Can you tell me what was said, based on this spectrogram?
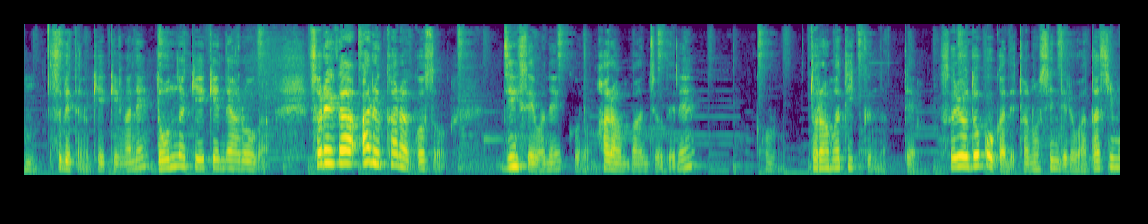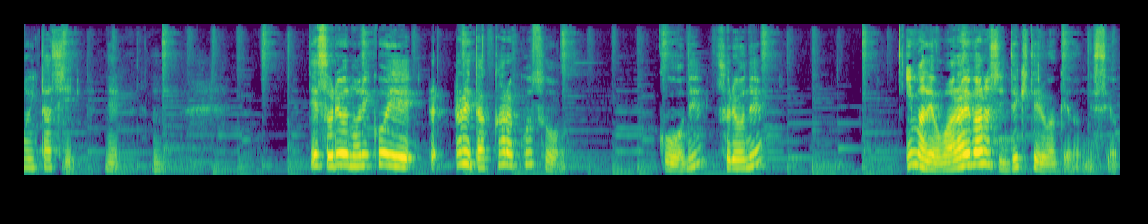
うん、全ての経験がねどんな経験であろうが。それがあるからこそ人生はねこの波乱万丈でねこのドラマティックになってそれをどこかで楽しんでる私もいたしね、うん、でそれを乗り越えられたからこそこうねそれをね今では笑い話にできてるわけなんですよ。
